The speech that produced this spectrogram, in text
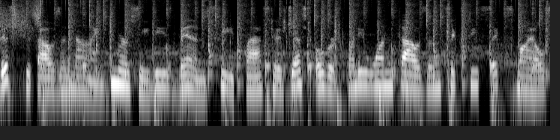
This 2009 Mercedes-Benz C-Class has just over 21,066 miles.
